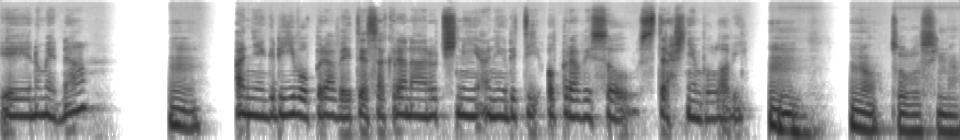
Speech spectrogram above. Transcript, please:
je jenom jedna hmm. a někdy ji opravit je sakra náročný a někdy ty opravy jsou strašně bolavý. Hmm. No, souhlasíme.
